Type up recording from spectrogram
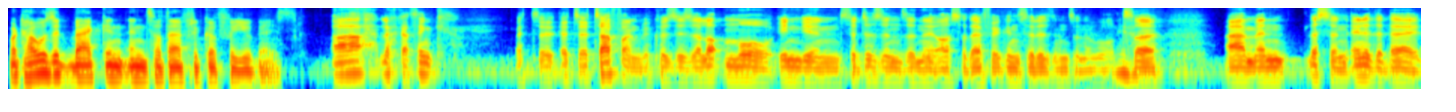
but how is it back in, in South Africa for you guys? Uh, look, I think it's a, it's a tough one because there's a lot more Indian citizens than there are South African citizens in the world. So, um, and listen, end of the day,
